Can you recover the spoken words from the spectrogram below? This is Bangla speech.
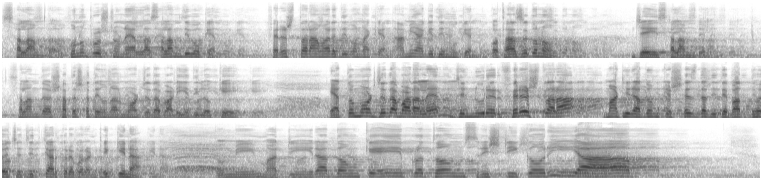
সালাম দাও। কোনো প্রশ্ন নাই। আল্লাহ সালাম দিব কেন? ফেরেশতারা আমারে দিব না কেন? আমি আগে দিমু কেন? কথা আছে কোনো? যেই সালাম দিলেন। সালাম দেওয়ার সাথে সাথে ওনার মর্যাদা বাড়িয়ে দিল কে? এত মর্যাদা বাড়ালেন যে নূরের ফেরেশ তারা মাটির আদমকে সেজদা দিতে বাধ্য হয়েছে। চিৎকার করে বলেন, ঠিক কিনা? তুমি মাটির আদমকে প্রথম সৃষ্টি করিয়া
